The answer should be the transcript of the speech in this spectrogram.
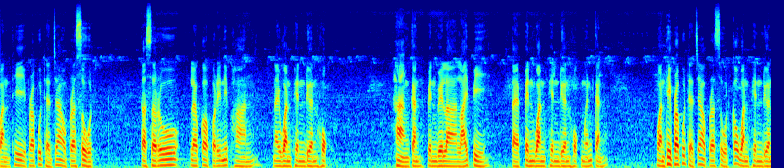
วันที่พระพุทธเจ้าประสูติตัสรู้แล้วก็ปรินิพพานในวันเพ็ญเดือนหกห่างกันเป็นเวลาหลายปี แต่เป็นวันเพ็ญเดือนหกเหมือนกัน วันที่พระพุทธเจ้าประสูติก็วันเพ็ญเดือน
